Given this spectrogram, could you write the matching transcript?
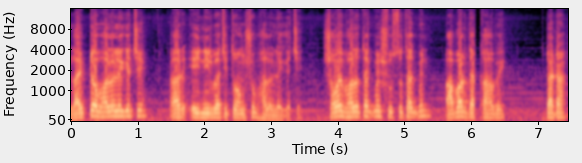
লাইভটাও ভালো লেগেছে আর এই নির্বাচিত অংশ ভালো লেগেছে। সবাই ভালো থাকবেন, সুস্থ থাকবেন। আবার দেখা হবে। টাটা।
